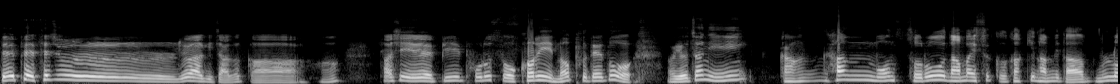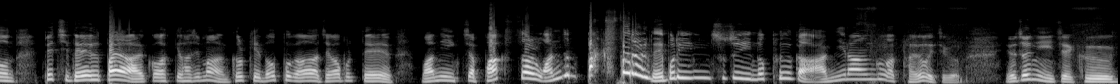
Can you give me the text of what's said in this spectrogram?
벨페 세줄 요약이지 않을까, 어? 사실, 빛, 호루스, 오커리, 너프돼도 어, 여전히 강한 몬스터로 남아있을 것 같긴 합니다. 물론 패치돼 봐야 알 것 같긴 하지만 그렇게 너프가 제가 볼 때 많이 진짜 박살 완전 박살을 내버린 수준의 너프가 아니라는 것 같아요 지금 여전히 이제 그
